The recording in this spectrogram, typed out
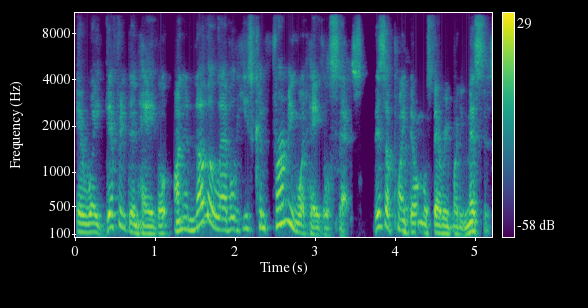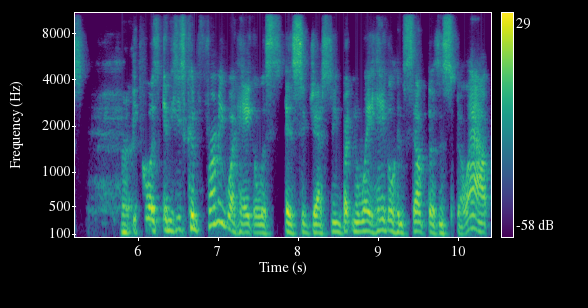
in a way different than Hegel. On another level, he's confirming what Hegel says. This is a point that hmm. almost everybody misses Right. because and he's confirming what Hegel is, is suggesting, but in a way Hegel himself doesn't spell out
